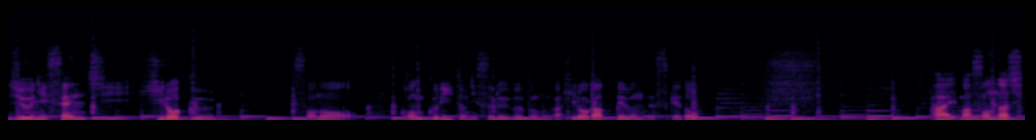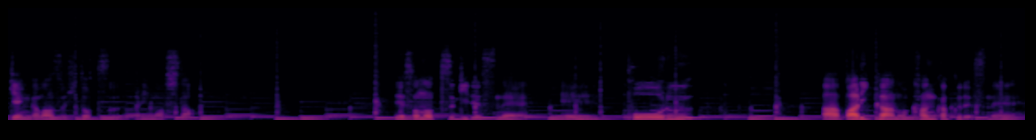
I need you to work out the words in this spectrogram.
12センチ広くそのコンクリートにする部分が広がってるんですけど、はいまあ、そんな事件がまず1つありました。で、その次ですね、えー、ポールあ、バリカーの間隔ですね、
